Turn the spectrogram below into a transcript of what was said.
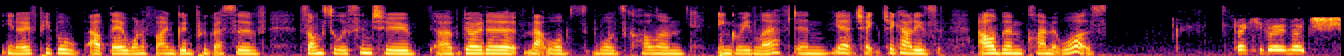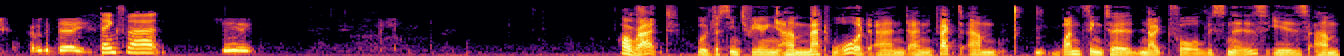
you know, if people out there want to find good progressive songs to listen to, uh, go to Mat Ward's, Ward's column in Green Left and, yeah, check, check out his album Climate Wars. Thank you very much. Have a good day. Thanks, Mat. See you. All right. We are just interviewing um, Mat Ward, and, and in fact, um, one thing to note for listeners is um,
